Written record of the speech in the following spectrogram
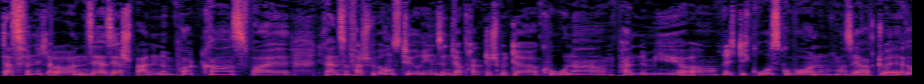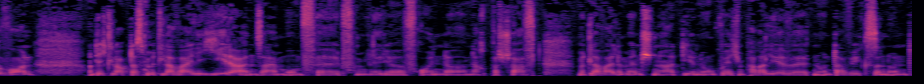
Das finde ich aber einen sehr, sehr spannenden Podcast, weil die ganzen Verschwörungstheorien sind ja praktisch mit der Corona-Pandemie äh, richtig groß geworden und nochmal sehr aktuell geworden. Und ich glaube, dass mittlerweile jeder in seinem Umfeld, Familie, Freunde, Nachbarschaft, mittlerweile Menschen hat, die in irgendwelchen Parallelwelten unterwegs sind und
